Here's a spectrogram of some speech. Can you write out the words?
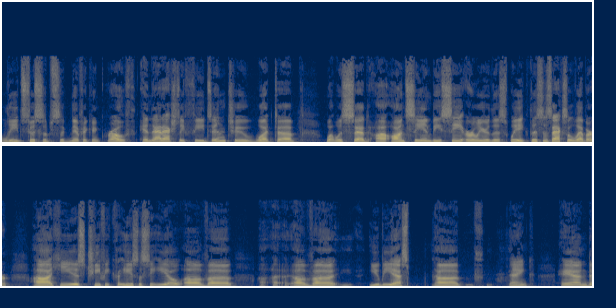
leads to some significant growth, and that actually feeds into what uh, what was said uh, on CNBC earlier this week. This is Axel Weber. Uh, he is chief. He's the CEO of uh, uh, of UBS uh, Bank, and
